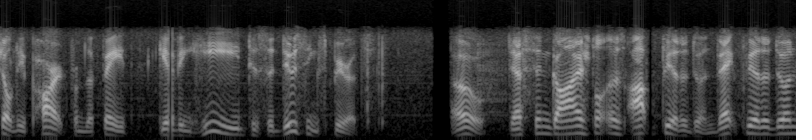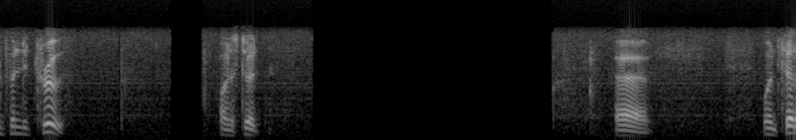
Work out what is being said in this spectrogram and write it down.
shall depart from the faith, giving heed to seducing spirits. Oh, das sind Geister es abführen wegführen von der Truth. Understood? Uh, und sie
